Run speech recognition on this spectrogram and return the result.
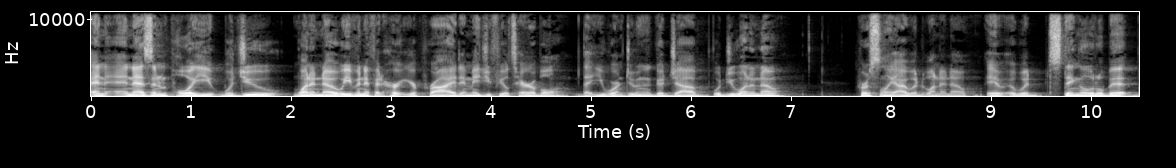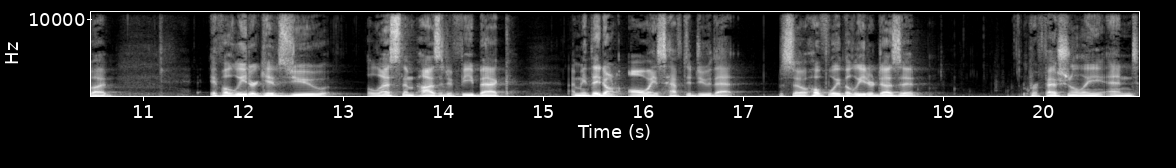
And and as an employee, would you want to know even if it hurt your pride and made you feel terrible that you weren't doing a good job? Would you want to know? Personally, I would want to know. It, it would sting a little bit, but if a leader gives you less than positive feedback, I mean, they don't always have to do that. So hopefully the leader does it professionally and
